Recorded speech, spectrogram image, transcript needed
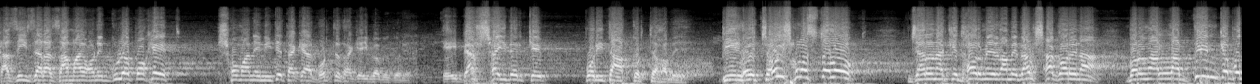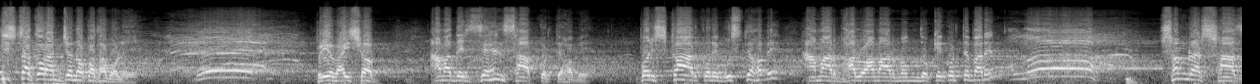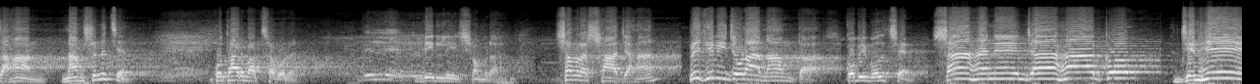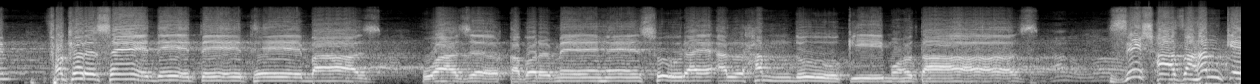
কাজেই যারা জামায় অনেকগুলো পকেট সমানে নিতে থাকে আর ভরতে থাকে এইভাবে করে। এই ব্যবসায়ীদেরকে পরিত্যাগ করতে হবে। পীর হচ্ছে ওই সমস্ত লোক যারা নাকি ধর্মের নামে ব্যবসা করে না বরং আল্লাহ দিনকে প্রতিষ্ঠা করার জন্য কথা বলে। প্রিয় ভাই সব আমাদের জেহেন সাফ করতে হবে। পরিষ্কার করে বুঝতে হবে আমার ভালো আমার মন্দ কে করতে পারেন সম্রাট শাহজাহান নাম শুনেছেন? কোথার বাদশা বলেন? দিল্লির সম্রাট সম্রাট শাহজাহান পৃথিবী জোড়া নাম তার কবি বলছেন শাহনে জাহা কো जिन्हें फखर से देते थे बाज वाज कब्र में है सूरह अलहमदू की मोहताज যে শাহজাহানকে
